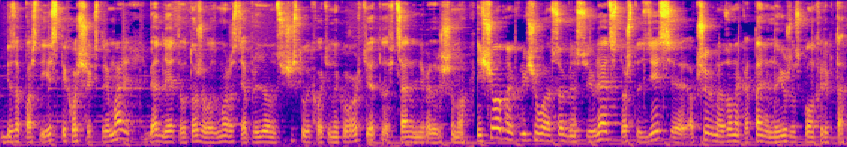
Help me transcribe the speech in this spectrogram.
безопасны. Если ты хочешь экстремалить, у тебя для этого тоже возможности определенно существуют, хоть и на курорте это официально не разрешено. Еще одной ключевой особенностью является то, что здесь э, обширная зона катания на южный склон хребта.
